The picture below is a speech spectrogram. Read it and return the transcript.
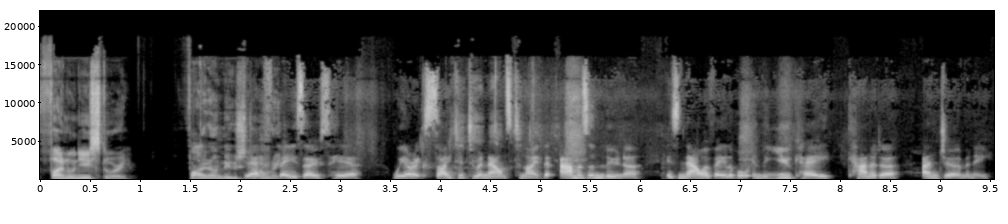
final news story Final news story. Jeff. Bezos here. We are excited to announce tonight that Amazon Luna is now available in the UK, Canada, and Germany.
